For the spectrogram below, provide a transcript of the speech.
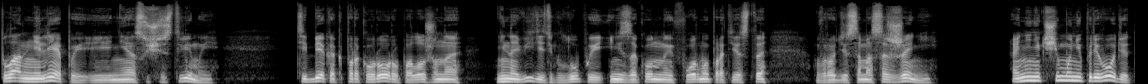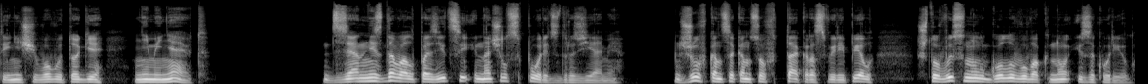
«План нелепый и неосуществимый. Тебе, как прокурору, положено ненавидеть глупые и незаконные формы протеста вроде самосожжений. Они ни к чему не приводят и ничего в итоге не меняют. Дзян не сдавал позиции и начал спорить с друзьями. Джу в конце концов так рассверепел, что высунул голову в окно и закурил.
